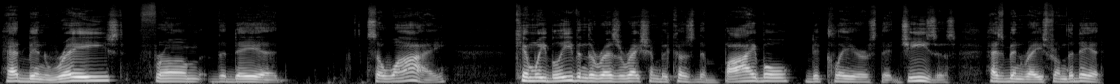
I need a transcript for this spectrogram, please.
had been raised from the dead. So, why can we believe in the resurrection? Because the Bible declares that Jesus has been raised from the dead.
